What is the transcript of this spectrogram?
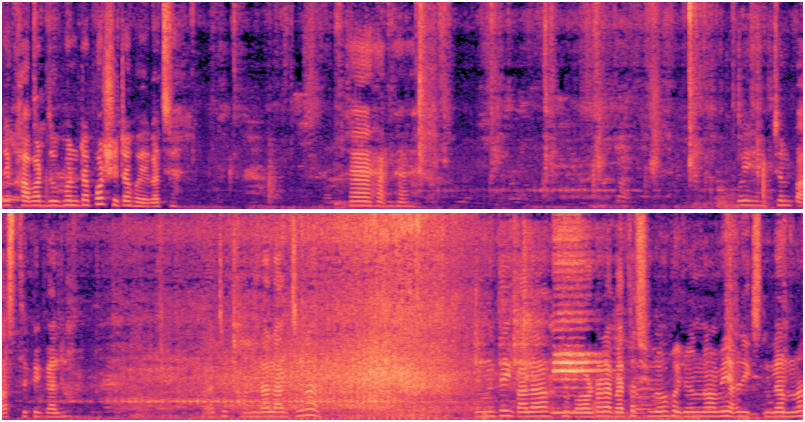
যে খাবার দু ঘণ্টা পর সেটা হয়ে গেছে। হ্যাঁ হ্যাঁ হ্যাঁ। ওই একজন পাশ থেকে গেল। এত ঠান্ডা লাগছে না। এমনিতেই গালা গলাটা ব্যথা ছিল, ওই জন্য আমি আর রিক্স নিলাম না।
